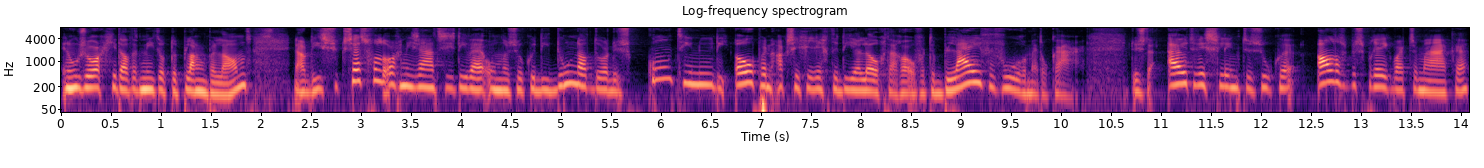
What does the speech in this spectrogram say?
En hoe zorg je dat het niet op de plank belandt? Nou, die succesvolle organisaties die wij onderzoeken, die doen dat door dus continu die open actiegerichte dialoog daarover te blijven voeren met elkaar. Dus de uitwisseling te zoeken, alles bespreekbaar te maken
